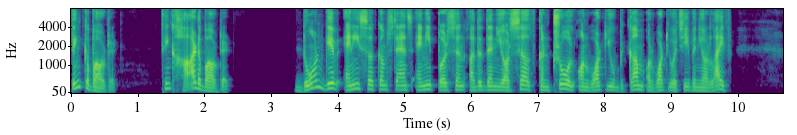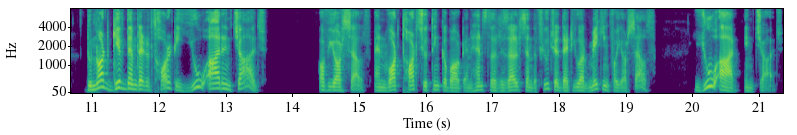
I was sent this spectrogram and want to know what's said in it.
think about it. Think hard about it. Don't give any circumstance, any person other than yourself control on what you become or what you achieve in your life. Do not give them that authority. You are in charge of yourself and what thoughts you think about, and hence the results and the future that you are making for yourself. You are in charge.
